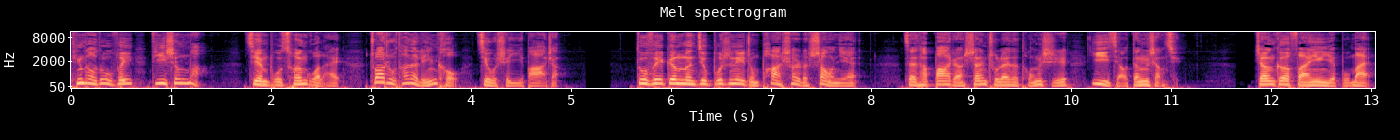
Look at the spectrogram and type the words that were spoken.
听到杜飞低声骂，箭步窜过来，抓住他的领口就是一巴掌。杜飞根本就不是那种怕事儿的少年，在他巴掌扇出来的同时，一脚蹬上去。张克反应也不慢，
